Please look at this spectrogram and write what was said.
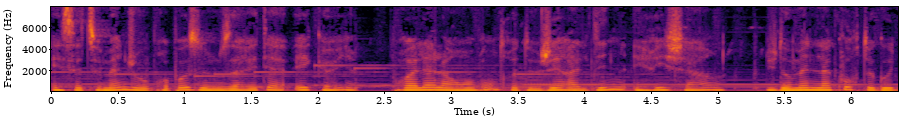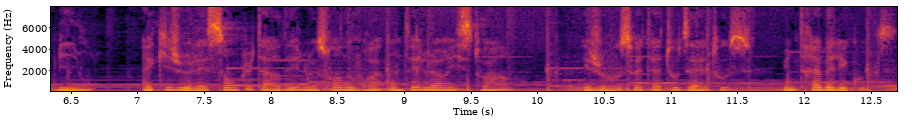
Et cette semaine, je vous propose de nous arrêter à Écueil pour aller à la rencontre de Géraldine et Richard du domaine La Courte Gaudebillon, à qui je laisse sans plus tarder le soin de vous raconter leur histoire, et je vous souhaite à toutes et à tous une très belle écoute.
